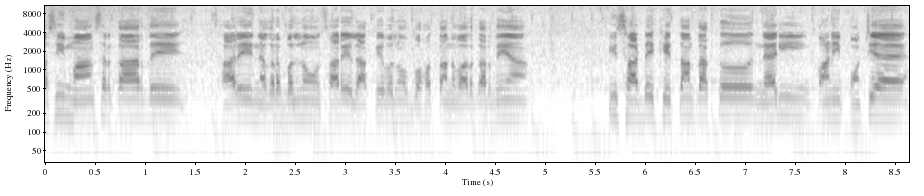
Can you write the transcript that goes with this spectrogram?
ਅਸੀਂ ਮਾਨ ਸਰਕਾਰ ਦੇ ਸਾਰੇ ਨਗਰ ਵੱਲੋਂ, ਸਾਰੇ ਇਲਾਕੇ ਵੱਲੋਂ ਬਹੁਤ ਧੰਨਵਾਦ ਕਰਦੇ ਹਾਂ ਕਿ ਸਾਡੇ ਖੇਤਾਂ ਤੱਕ ਨਹਿਰੀ ਪਾਣੀ ਪਹੁੰਚਿਆ ਹੈ।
